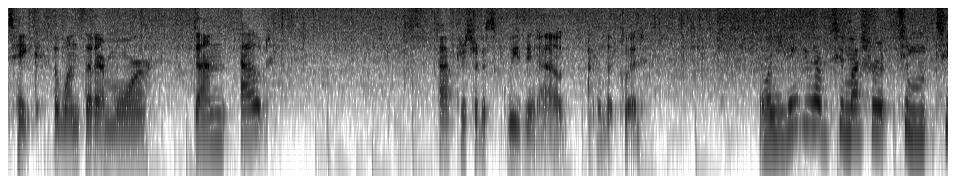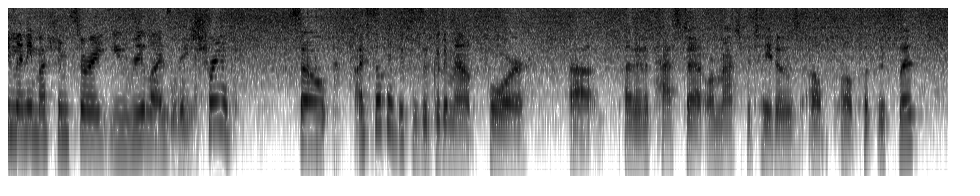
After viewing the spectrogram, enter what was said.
take the ones that are more done out after sort of squeezing out the liquid. And when you think you have too mushroom, too too many mushrooms, sorry, you realize they shrink. So I still think this is a good amount for uh, either the pasta or mashed potatoes I'll, I'll put this with.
